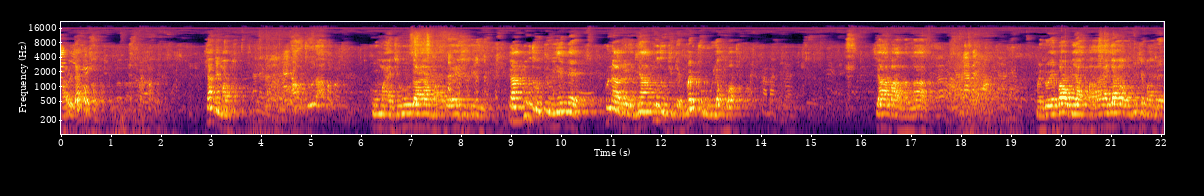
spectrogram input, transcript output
ဒါတော့ရောက်ပါဘူးရနိုင်မှာကိုမကြိုးစားမှာပဲဒီကံကုသိုလ်ပြုရင်လည်းခုနကညာကုသိုလ်ဖြစ်တဲ့မဲ့ဖူရောက်တော့ရပါမလားမလွယ်ပေါက်ရပါရအောင်ပြုချင်ပါမယ်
